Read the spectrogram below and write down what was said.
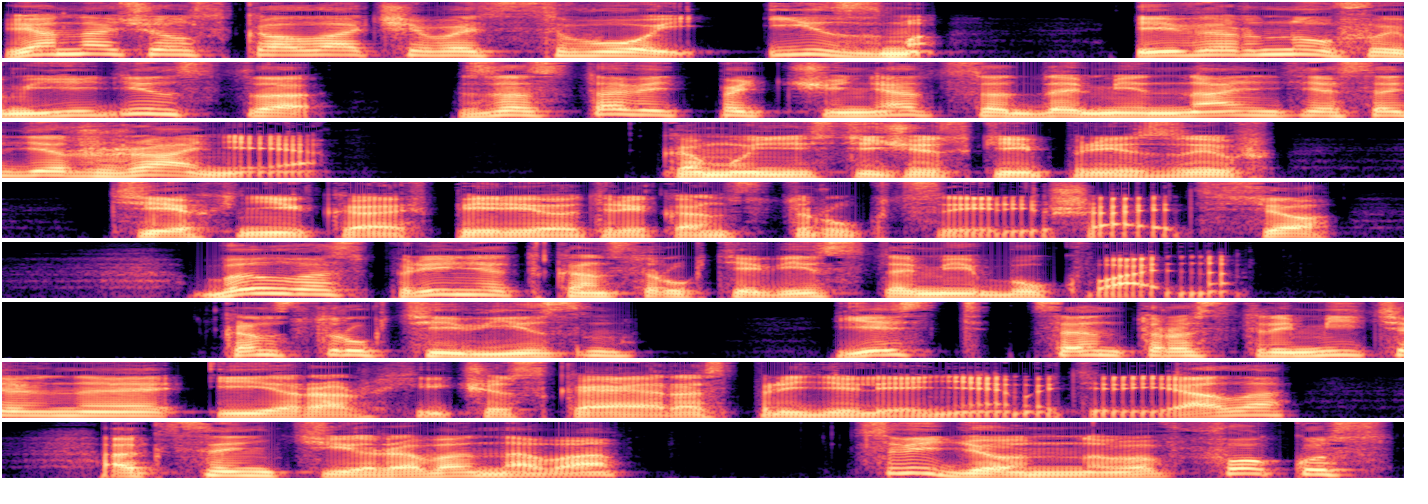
я начал сколачивать свой изм и, вернув им единство, заставить подчиняться доминанте содержания. Коммунистический призыв «техника в период реконструкции решает все» был воспринят конструктивистами буквально. Конструктивизм есть центростремительное иерархическое распределение материала, акцентированного, сведенного в фокус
